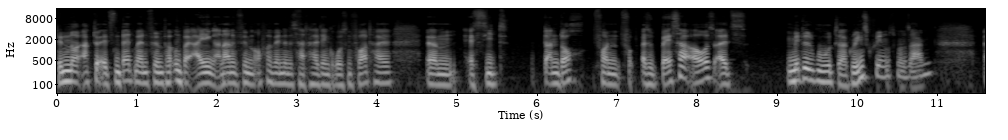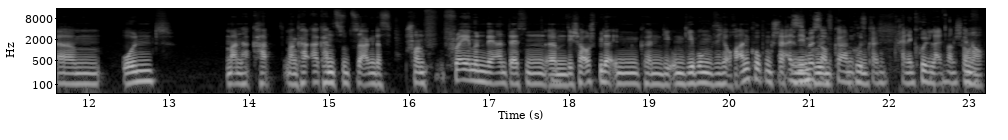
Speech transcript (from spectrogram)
den neu aktuellsten Batman-Filmen und bei einigen anderen Filmen auch verwendet. Das hat halt den großen Vorteil, ähm, es sieht dann doch von, also besser aus als mittelguter Greenscreen, muss man sagen. Ähm, und man hat, man kann, kann sozusagen das schon framen währenddessen. Ähm, die SchauspielerInnen können die Umgebung sich auch angucken. Statt ja, also sie müssen grün, auf, kein, grün, auf kein, keine grüne Leinwand schauen. Genau.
